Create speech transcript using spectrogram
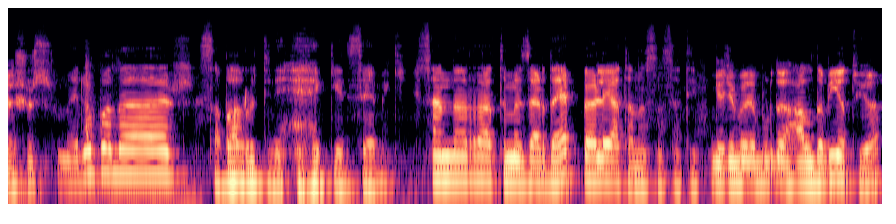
görüşürüz. Merhabalar. Sabah rutini. Kedi sevmek. Senden rahatı mezarda hep böyle yat anasını satayım. Gece böyle burada halda bir yatıyor.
